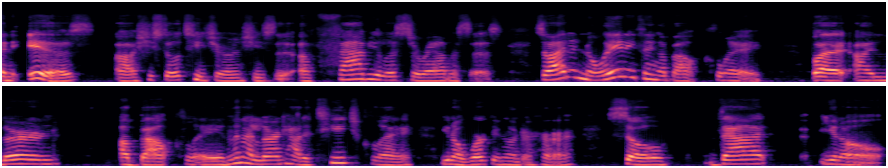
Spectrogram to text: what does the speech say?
and is uh, she's still a teacher and she's a, a, fabulous ceramicist. So I didn't know anything about clay, but I learned about clay and then I learned how to teach clay, you know, working under her. So that, you know,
